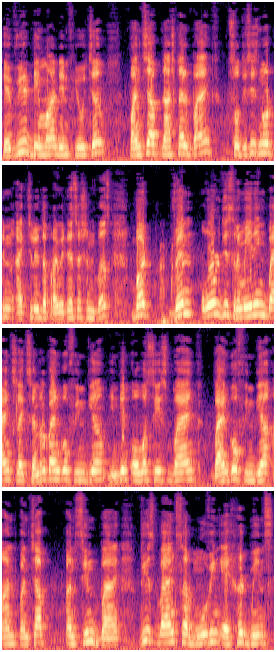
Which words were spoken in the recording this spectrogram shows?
heavy demand in future. Punjab national bank. So this is not in actually the privatization bus. But when all these remaining banks like central bank of india indian overseas bank bank of india and punjab and Sindh Bank, these banks are moving ahead means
